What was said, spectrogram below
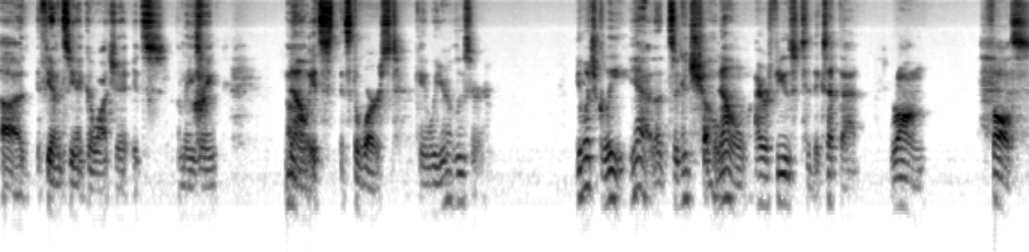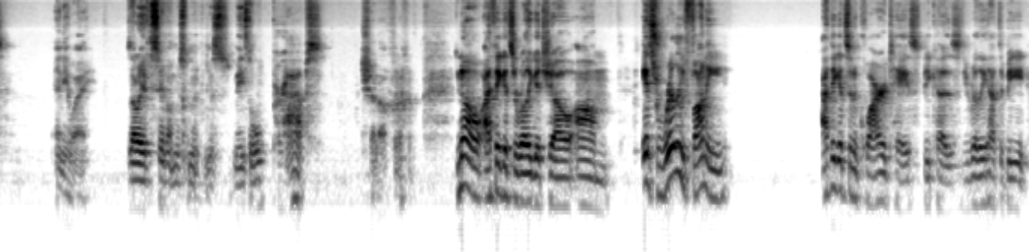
Uh, if you haven't seen it, go watch it. It's amazing. No, Um, it's it's the worst. okay. Well, you're a loser. You watch Glee. Yeah, that's a good show. No, I refuse to accept that. Wrong. False. Anyway, is that all you have to say about Miss Miss Maisel? Perhaps. Shut up. No, I think it's a really good show. Um, it's really funny. I think it's an acquired taste because you really have to be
